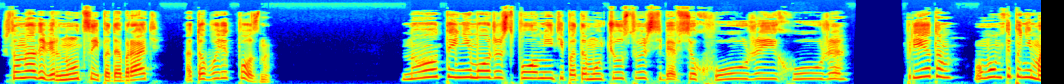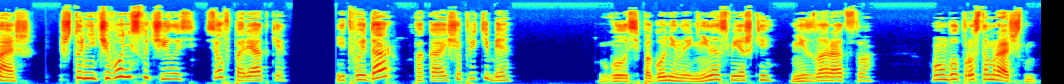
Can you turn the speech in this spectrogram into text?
Что надо вернуться и подобрать, а то будет поздно. Но ты не можешь вспомнить и потому чувствуешь себя все хуже и хуже. При этом умом ты понимаешь, что ничего не случилось, все в порядке. И твой дар пока еще при тебе. В голосе Погониной ни насмешки, ни злорадства. Он был просто мрачным.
